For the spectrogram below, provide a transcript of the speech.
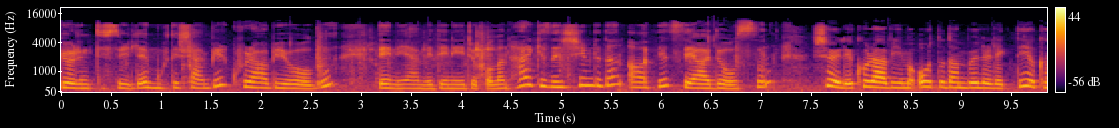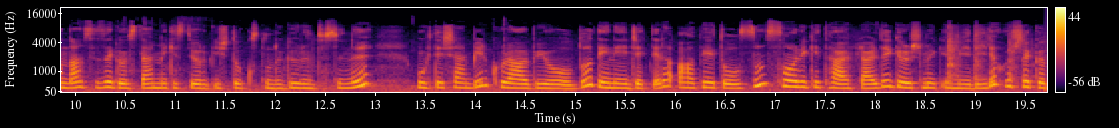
Görüntüsüyle muhteşem bir kurabiye oldu. Deneyen ve deneyecek olan herkese şimdiden afiyet ziyade olsun. Şöyle kurabiyemi ortadan bölerek de yakından size göstermek istiyorum iç dokusunu, görüntüsünü muhteşem bir kurabiye oldu. Deneyeceklere afiyet olsun. Sonraki tariflerde görüşmek ümidiyle. Hoşçakalın.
